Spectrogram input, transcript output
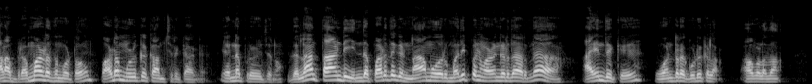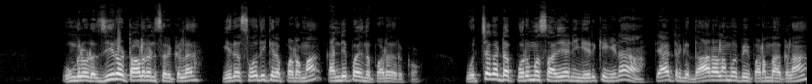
ஆனால் பிரம்மாண்டத்தை மட்டும் படம் முழுக்க காமிச்சிருக்காங்க. என்ன பிரயோஜனம்? இதெல்லாம் தாண்டி இந்த படத்துக்கு நாம் ஒரு மதிப்பெண் வழங்குறதா இருந்தால் ஐந்துக்கு ஒன்றரை கொடுக்கலாம். அவ்வளோதான் உங்களோட ஜீரோ டாலரன்ஸ் இருக்குல்ல? இதை சோதிக்கிற படமாக கண்டிப்பாக இந்த படம் இருக்கும். உச்சக்கட்ட பொறுமைசாலியாக நீங்கள் இருக்கீங்கன்னா தியேட்டருக்கு தாராளமாக போய் படம் பார்க்கலாம்.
